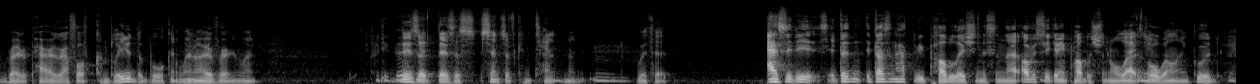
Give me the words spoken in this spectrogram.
wrote a paragraph or completed the book and went over it and went. Pretty good. There's a there's a sense of contentment with it, as it is. It doesn't it doesn't have to be published and this and that. Obviously, getting published and all that is Yeah. all well and good, Yeah.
